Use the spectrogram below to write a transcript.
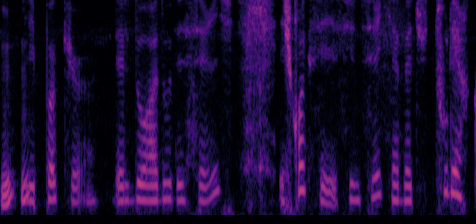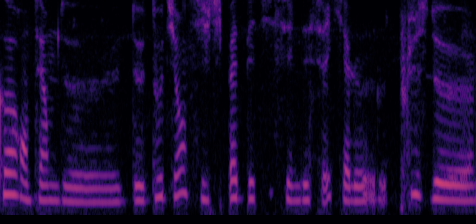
mm-hmm. l'époque, euh, l'Eldorado des séries. Et je crois que c'est une série qui a battu tous les records en termes d'audience. De, d'audience si je dis pas de bêtises, c'est une des séries qui a le, plus de,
